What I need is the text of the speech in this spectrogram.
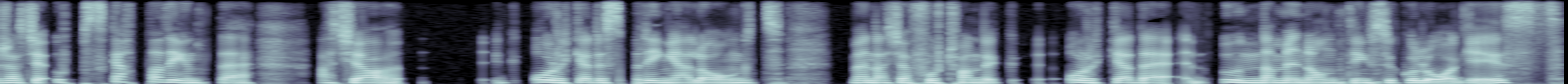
För att jag uppskattade inte att jag orkade springa långt men att jag fortfarande orkade unna mig någonting psykologiskt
